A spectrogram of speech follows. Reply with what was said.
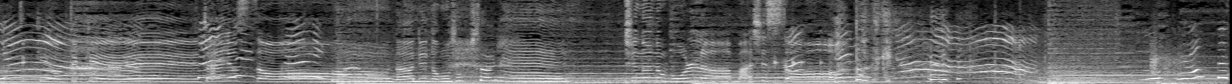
어떡해, 어떡해. 잘렸어. 아유, 나은이 너무 속상해. 진우는 몰라. 맛있어. You broke the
